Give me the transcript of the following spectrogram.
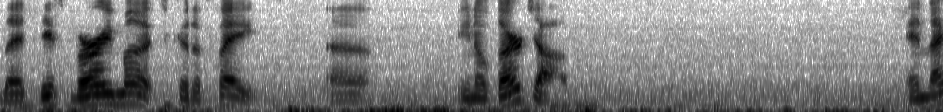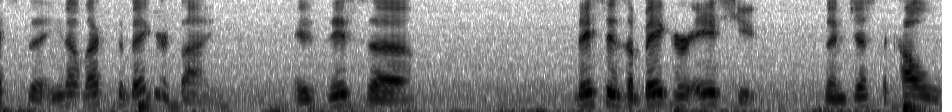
That this very much could affect, uh, you know, their job. And that's the, you know, that's the bigger thing. Is this, uh, this is a bigger issue than just the coal,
